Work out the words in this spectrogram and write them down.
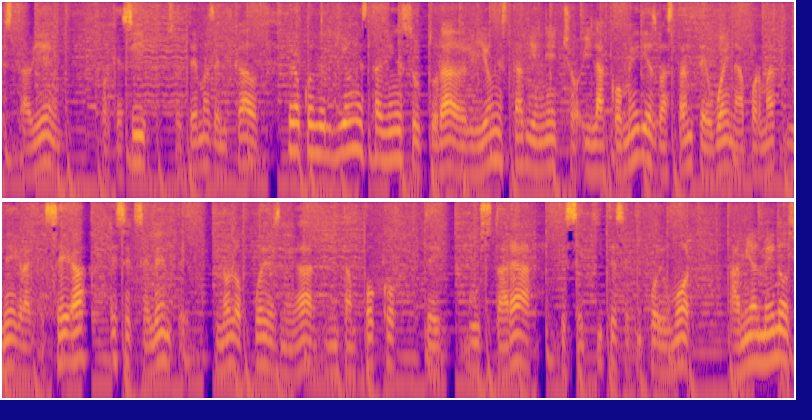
está bien, porque sí, son temas delicados, pero cuando el guion está bien estructurado, el guion está bien hecho y la comedia es bastante buena, por más negra que sea, es excelente, no lo puedes negar, ni tampoco te gustará que se quite ese tipo de humor, a mí al menos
